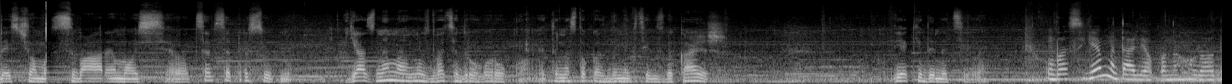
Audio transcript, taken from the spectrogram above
десь чомусь сваримось. Е, Це все присутнє. Я з ними ну, з 22-го року. І ти настільки до них всіх звикаєш, як єдине ціле. У вас є медалі або нагороди?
